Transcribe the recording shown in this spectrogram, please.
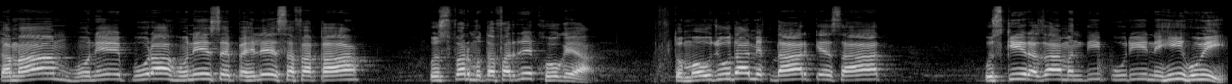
तमाम होने, पूरा होने से पहले सफ़का उस पर मुतफरक हो गया। तो मौजूदा मकदार के साथ उसकी रजामंदी पूरी नहीं हुई।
